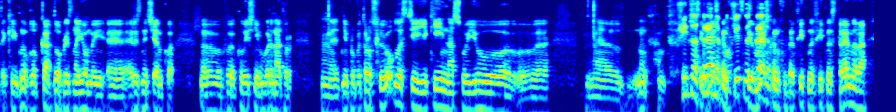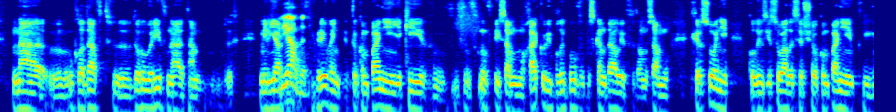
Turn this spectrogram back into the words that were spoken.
такий ну в лапках добре знайомий Резниченко, в колишній губернатор Дніпропетровської області, який на свою е, е, ну Фітнес-тренер, співмешканця- фітнес-тренер. співмешканця, да, фітнес, фітнес-тренера на е, укладав договорів на там мільярди, Мільярди. гривень до компанії, які ну, в тій самому Харкові були був скандали, в тому самому Херсоні, коли з'ясувалося, що компанії які,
